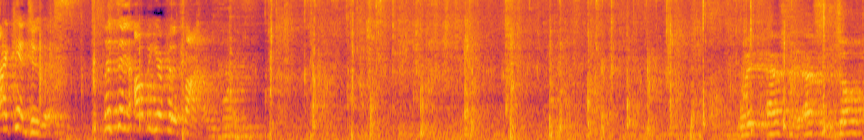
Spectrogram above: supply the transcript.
I can't do this. Listen, I'll be here for the final. Wait, Ashley, Ashley, don't,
